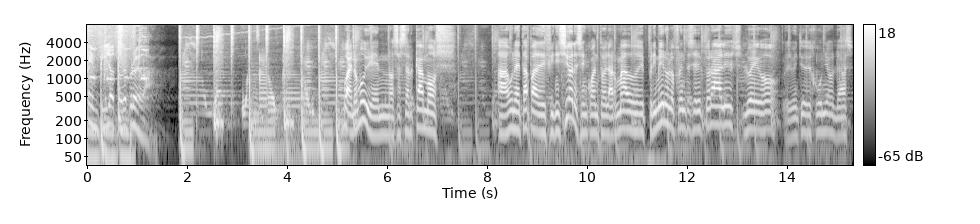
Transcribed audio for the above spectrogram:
en piloto de prueba. Bueno, muy bien, nos acercamos a una etapa de definiciones en cuanto al armado de primero los frentes electorales, luego el 22 de junio las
